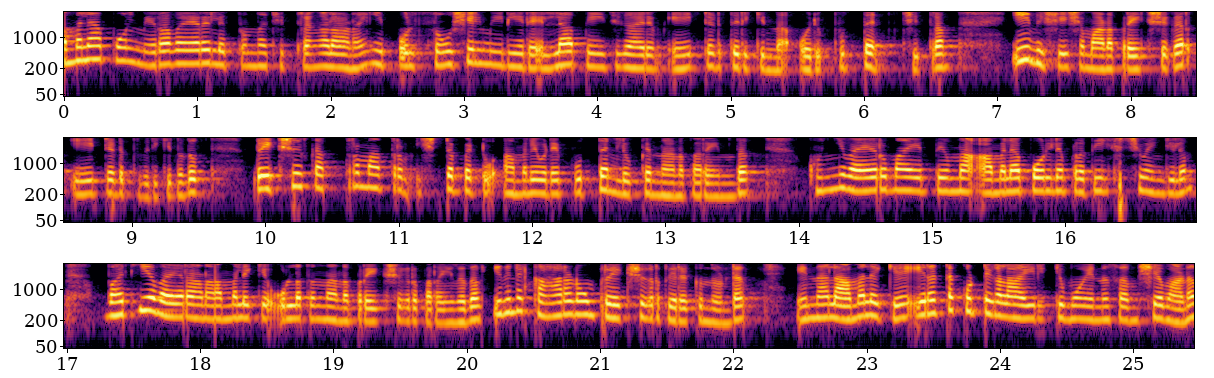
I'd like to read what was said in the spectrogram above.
അമല പോൾ നിറവയറിലെത്തുന്ന ചിത്രങ്ങളാണ് ഇപ്പോൾ സോഷ്യൽ മീഡിയയിലെ എല്ലാ പേജുകാരും ഏറ്റെടുത്തിരിക്കുന്ന ഒരു പുത്തൻ ചിത്രം. ഈ വിശേഷമാണ് പ്രേക്ഷകർ ഏറ്റെടുത്തിരിക്കുന്നതും. പ്രേക്ഷകർക്ക് അത്രമാത്രം ഇഷ്ടപ്പെട്ടു അമലയുടെ പുത്തൻ ലുക്ക് എന്നാണ് പറയുന്നത്. കുഞ്ഞു വയറുമായി എത്തുന്ന അമല പോളിനെ പ്രതീക്ഷിച്ചുവെങ്കിലും വലിയ വയറാണ് അമലയ്ക്ക് ഉള്ളതെന്നാണ് പ്രേക്ഷകർ പറയുന്നത്. ഇതിന് കാരണവും പ്രേക്ഷകർ തിരക്കുന്നുണ്ട്. എന്നാൽ അമലയ്ക്ക് ഇരട്ടക്കുട്ടികളായിരിക്കുമോ എന്ന സംശയമാണ്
